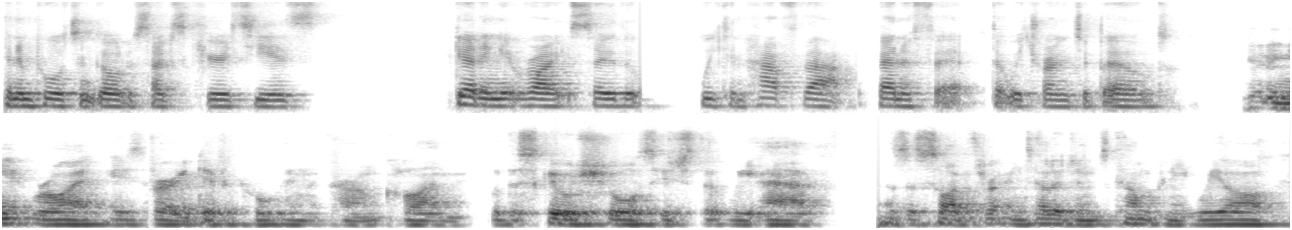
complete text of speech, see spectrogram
An important goal of cybersecurity is getting it right so that we can have that benefit that we're trying to build. Getting it right is very difficult in the current climate. With the skills shortage that we have, as a cyber threat intelligence company, we are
